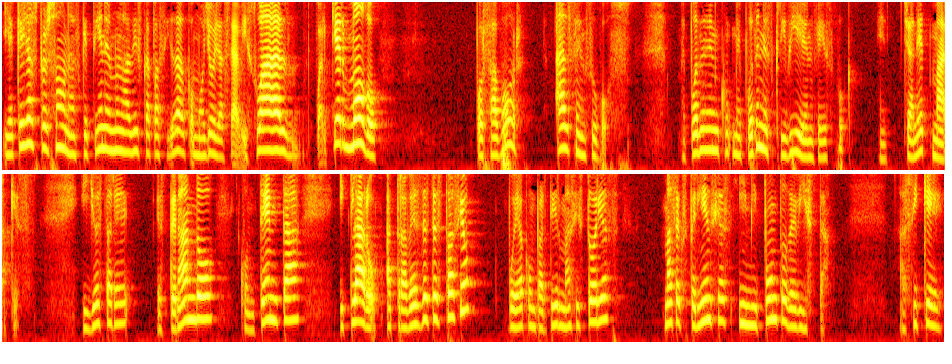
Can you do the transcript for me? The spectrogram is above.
Y aquellas personas que tienen una discapacidad como yo, ya sea visual, cualquier modo, por favor, alcen su voz. Me pueden, me pueden escribir en Facebook, en Janet Márquez, y yo estaré esperando, contenta, y claro, a través de este espacio voy a compartir más historias más experiencias y mi punto de vista. Así que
